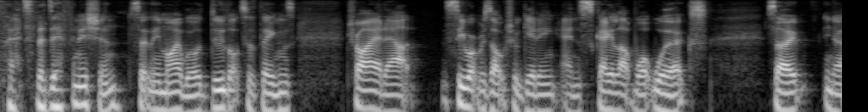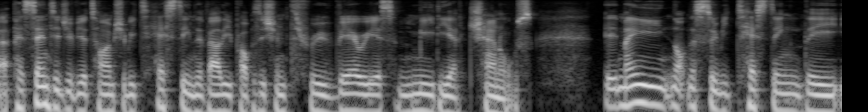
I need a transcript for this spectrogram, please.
That's the definition, certainly in my world. Do lots of things, try it out, see what results you're getting, and scale up what works. So, you know, a percentage of your time should be testing the value proposition through various media channels. It may not necessarily be testing the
